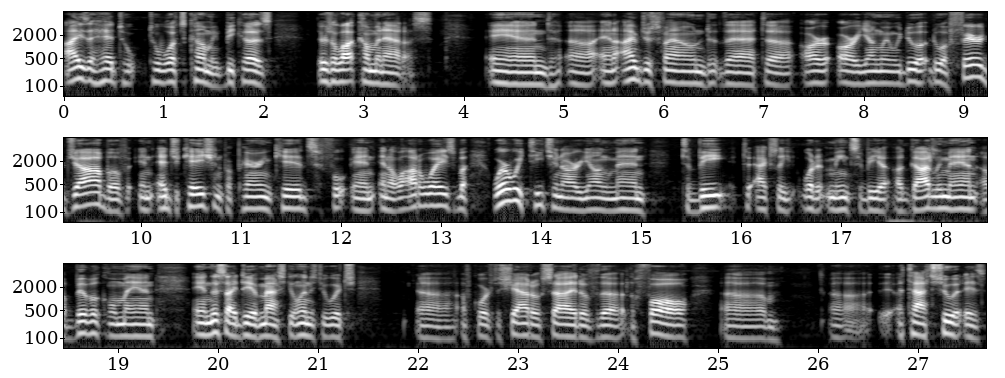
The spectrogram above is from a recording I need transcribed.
eyes ahead to, to what's coming because there's a lot coming at us. And uh, and I've just found that uh, our our young men we do a, do a fair job of in education preparing kids for in, in a lot of ways, but where are we teaching our young men to be to actually what it means to be a, a godly man, a biblical man, and this idea of masculinity, which, uh, of course, the shadow side of the the fall. Um, uh, attached to it is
